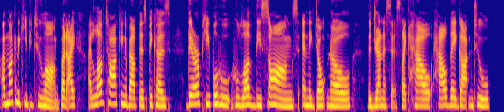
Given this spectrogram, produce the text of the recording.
I'm not going to keep you too long, but I I love talking about this because there are people who who love these songs and they don't know the genesis, like how how they got into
